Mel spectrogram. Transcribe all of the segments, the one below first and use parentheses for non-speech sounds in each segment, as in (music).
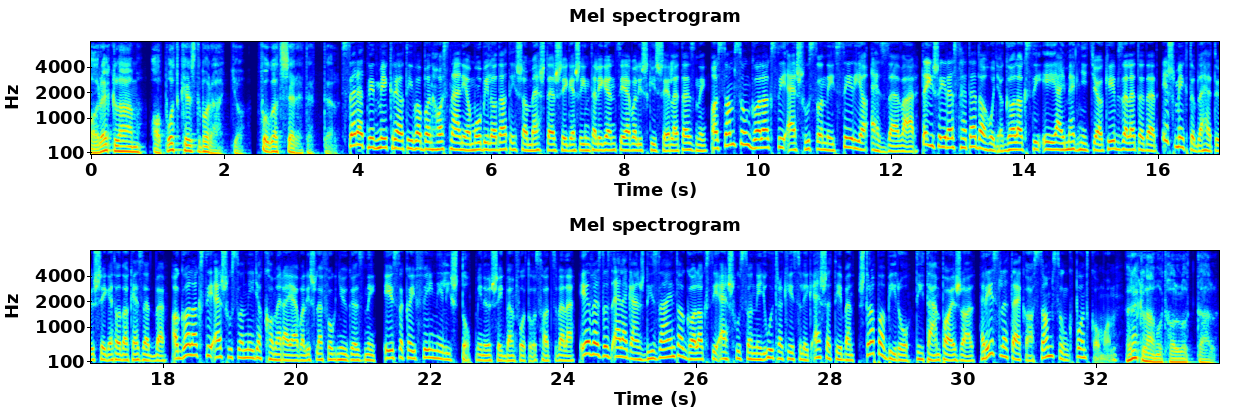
A reklám a podcast barátja. Fogad szeretettel. Szeretnéd még kreatívabban használni a mobilodat és a mesterséges intelligenciával is kísérletezni? A Samsung Galaxy S24 széria ezzel vár. Te is érezheted, ahogy a Galaxy AI megnyitja a képzeletedet, és még több lehetőséget ad a kezedbe. A Galaxy S24 a kamerájával is le fog nyűgözni. Éjszakai fénynél is top minőségben fotózhatsz vele. Élvezd az elegáns dizájnt a Galaxy S24 Ultra készülék esetében strapabíró titán pajzsal. Részletek a samsung.com-on. Reklámot hallottál.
